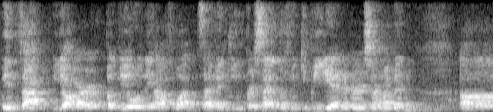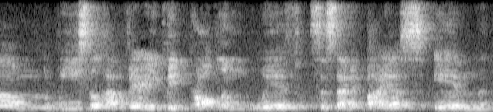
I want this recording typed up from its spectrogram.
In fact, we are, but we only have, what, 17% of Wikipedia editors are women? Um, we still have a very big problem with systemic bias in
